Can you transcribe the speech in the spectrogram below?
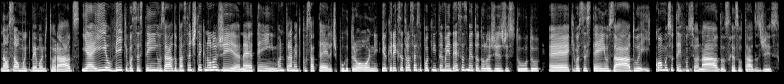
não são muito bem monitorados. E aí eu vi que vocês têm usado bastante tecnologia, né? Tem monitoramento por satélite, por drone. E eu queria que você trouxesse um pouquinho também dessas metodologias de estudo é, que vocês têm usado e como isso tem funcionado, os resultados resultados disso.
